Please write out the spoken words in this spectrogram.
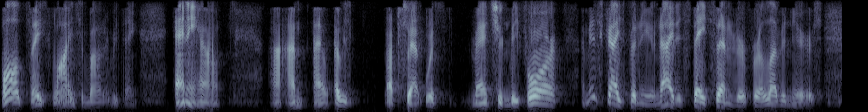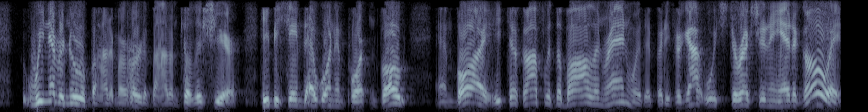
bald-faced lies about everything. Anyhow, I, I'm, I, I was upset with Manchin before. I mean, this guy's been a United States Senator for 11 years. We never knew about him or heard about him until this year. He became that one important vote, and boy, he took off with the ball and ran with it, but he forgot which direction he had to go in.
